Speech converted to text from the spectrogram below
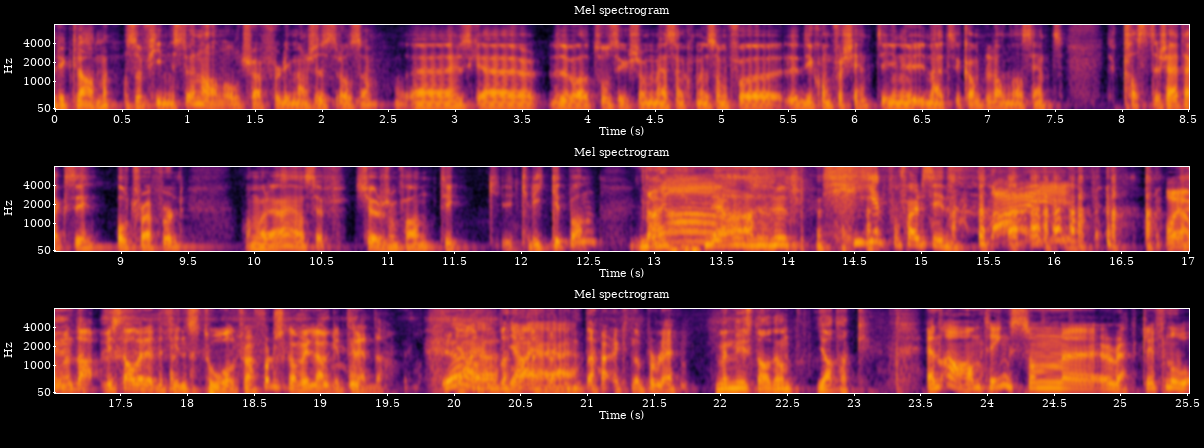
reklame. Og så finnes det jo en annen Old Trafford i Manchester også. Eh, Jeg husker jeg, Det var to stykker som jeg snakket med som for, de kom for sent i United-kamp. Landa sent. Kaster seg i taxi. Old Trafford. Han bare ja, ja, Seff. Kjører som faen til cricketbanen. Nei! Ja, helt på feil side. Nei! Oh, ja, men da, Hvis det allerede fins to Old Trafford, så kan vi lage tredje. Ja, Ja, ja. ja, ja, ja, ja. Da er det ikke noe problem. Men ny stadion, ja takk. En annen ting som eh, Ratcliffe noe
